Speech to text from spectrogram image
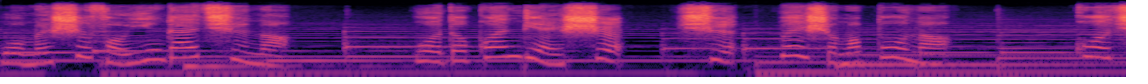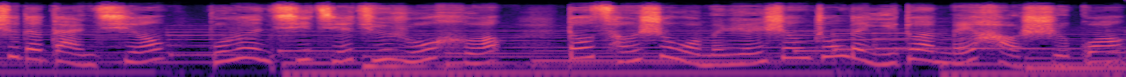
我们是否应该去呢？我的观点是去，为什么不呢？过去的感情，不论其结局如何，都曾是我们人生中的一段美好时光。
